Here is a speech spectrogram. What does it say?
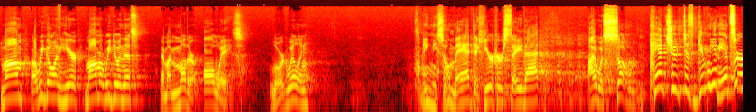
Mom, are we going here? Mom, are we doing this? And my mother always, Lord willing, it's made me so mad to hear her say that. I was so, can't you just give me an answer?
